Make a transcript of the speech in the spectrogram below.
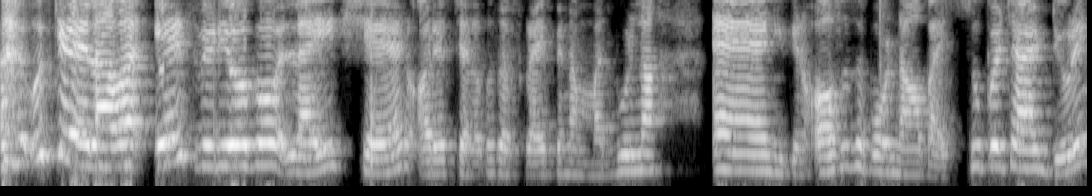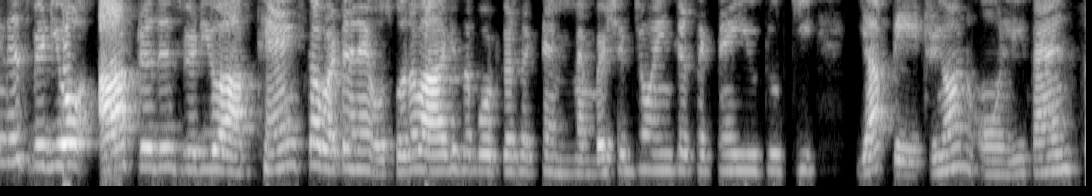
उसके अलावा इस वीडियो को लाइक शेयर और इस चैनल को सब्सक्राइब करना मत भूलना। And you can also support now by super chat during this video after this video आप थैंक्स का बटन है, उसको दबा के सपोर्ट कर सकते हैं मेंबरशिप ज्वाइन कर सकते हैं यूट्यूब की, या पेट्रियन ओनली फैंस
